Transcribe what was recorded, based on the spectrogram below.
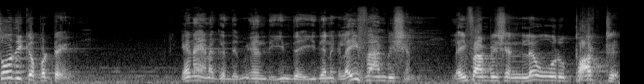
சோதிக்கப்பட்டேன். ஏன்னா எனக்கு இந்த இந்த- இது எனக்கு லைஃப் ஆம்பிஷன் லைஃப் ஆம்பிஷனில் ஒரு பார்ட்டு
